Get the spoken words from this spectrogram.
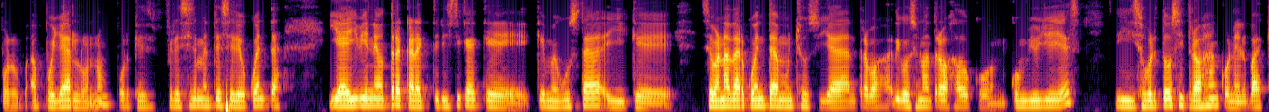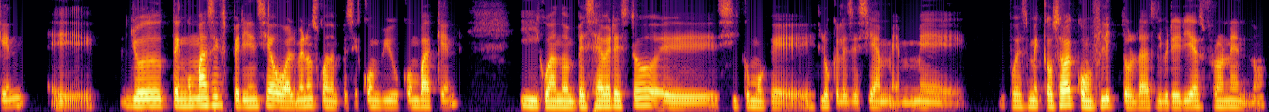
por apoyarlo, ¿no? Porque precisamente se dio cuenta. Y ahí viene otra característica que, que me gusta y que se van a dar cuenta muchos si ya han trabajado, digo, si no han trabajado con, con Vue.js y sobre todo si trabajan con el backend, eh, yo tengo más experiencia, o al menos cuando empecé con Vue, con backend, y cuando empecé a ver esto, eh, sí como que lo que les decía, me, me, pues me causaba conflicto las librerías frontend, ¿no?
